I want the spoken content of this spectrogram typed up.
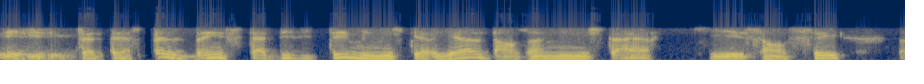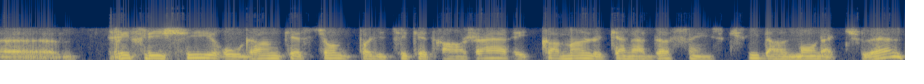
Et cette espèce d'instabilité ministérielle dans un ministère qui est censé euh, réfléchir aux grandes questions de politique étrangère et comment le Canada s'inscrit dans le monde actuel,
